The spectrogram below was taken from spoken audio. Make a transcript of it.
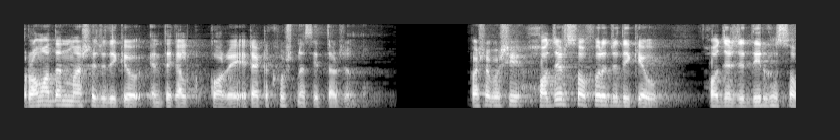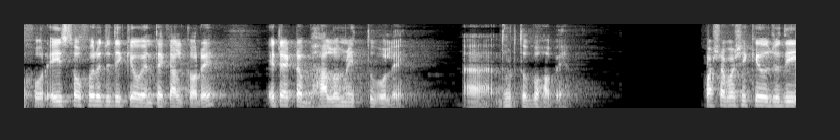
রমাদান মাসে যদি কেউ এন্তেকাল করে, এটা একটা খুশনাসিব তার জন্য। পাশাপাশি হজের সফরে যদি কেউ হজের যে দীর্ঘ সফর, এই সফরে যদি কেউ এন্তেকাল করে, এটা একটা ভালো মৃত্যু বলে ধর্তব্য হবে। পাশাপাশি কেউ যদি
